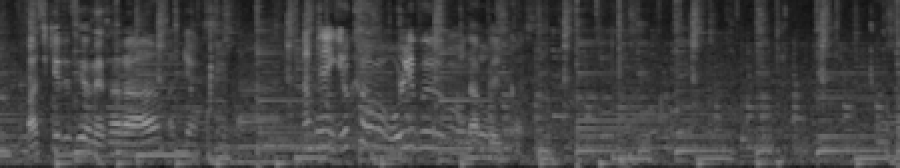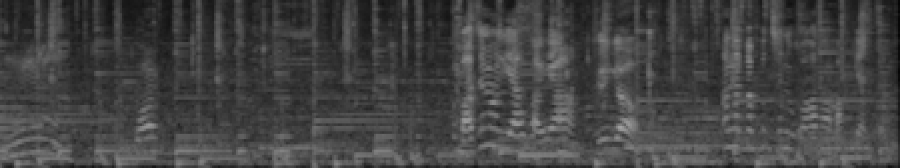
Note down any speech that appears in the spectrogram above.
맛있게 드세요 내 사랑 맛있게 먹습니다. 난 그냥 이렇게 하면 올리브유만 나 베이컨 음 헐. 마지막이야 자기야. 즐겨. 하나 카푸치노고 하나 마끼아토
